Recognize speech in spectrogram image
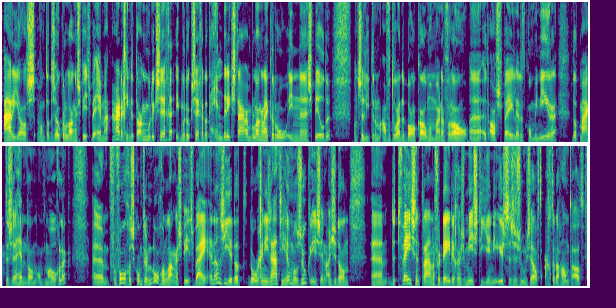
Arias, want dat is ook een lange spits bij Emma, aardig in de tang moet ik zeggen. Ik moet ook zeggen dat Hendricks daar een belangrijke rol in eh, speelde. Want ze lieten hem af en toe aan de bal komen, maar dan vooral eh, het afspelen en het combineren, dat maakte ze hem dan onmogelijk. Ehm, vervolgens komt er nog een lange spits bij en dan zie je dat de organisatie helemaal zoek is. En als je dan de twee centrale verdedigers mist die je in die eerste seizoen zelf achter de hand had,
